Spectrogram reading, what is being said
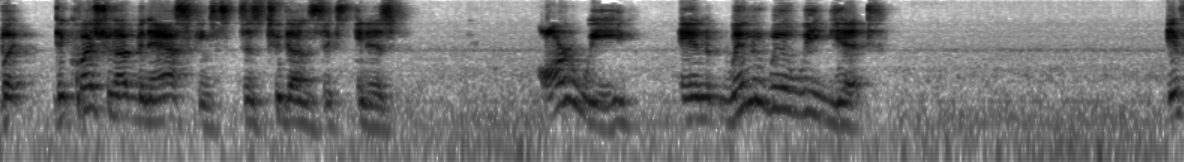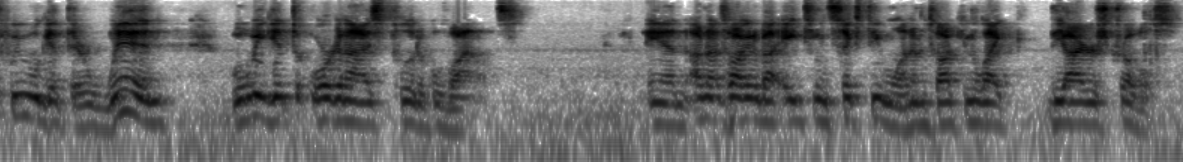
But the question I've been asking since 2016 is: Are we, and when will we get? If we will get there, when will we get to organized political violence? And I'm not talking about 1861. I'm talking like the Irish Troubles.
